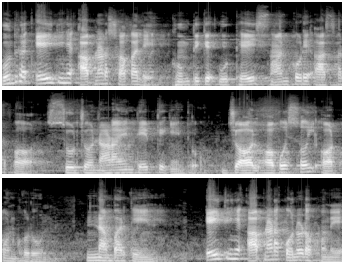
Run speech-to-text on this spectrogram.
বন্ধুরা, এই দিনে আপনারা সকালে ঘুম থেকে উঠেই স্নান করে আসার পর সূর্য নারায়ণ দেবকে কিন্তু জল অবশ্যই অর্পণ করুন। নাম্বার তিন এই দিনে আপনারা কোনো রকমের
